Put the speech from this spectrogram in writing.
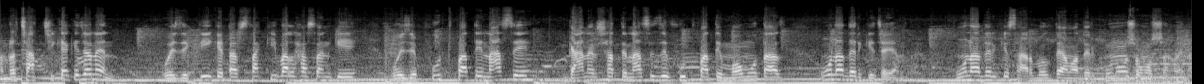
আমরা চাচ্ছি কাকে জানেন? ওই যে ক্রিকেটার সাকিব আল হাসানকে, ওই যে ফুটপাতে নাচে, গানের সাথে নাচে যে ফুটপাতে মমতাজ, ওনাদেরকে চাই আমরা। ওনাদেরকে স্যার বলতে আমাদের কোনো সমস্যা হয় না।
